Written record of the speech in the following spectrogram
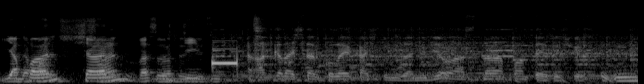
yapan Şan vs. JT. Arkadaşlar kolaya kaçtığımı zannediyor ama aslında ben Fanta'ya kaçıyorum.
